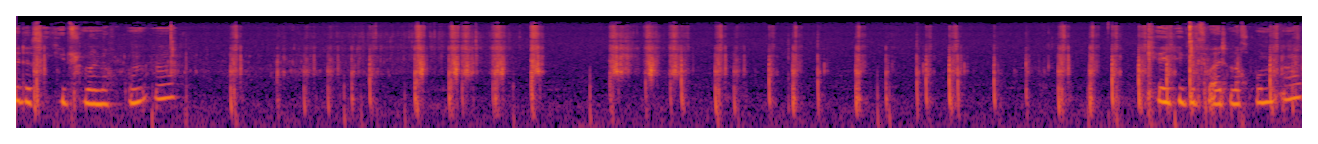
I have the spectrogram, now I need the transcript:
Okay, das geht schon mal nach unten. Okay, hier geht's weiter nach unten.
